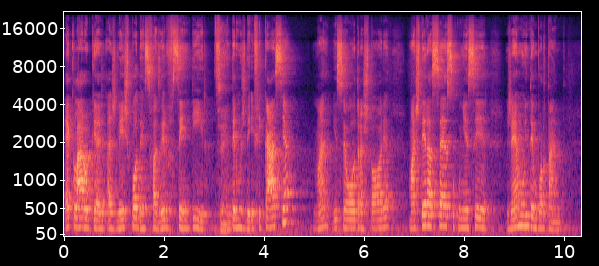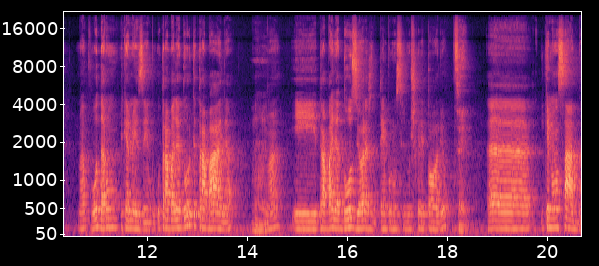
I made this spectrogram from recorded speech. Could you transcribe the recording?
É claro que as, as leis podem se fazer sentir Sim. em termos de eficácia, não é? isso é outra história, mas ter acesso, conhecer já é muito importante. Não é? Vou dar um pequeno exemplo. O trabalhador que trabalha uhum. não é? e trabalha 12 horas de tempo no, no escritório Sim. Uh, e que não sabe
